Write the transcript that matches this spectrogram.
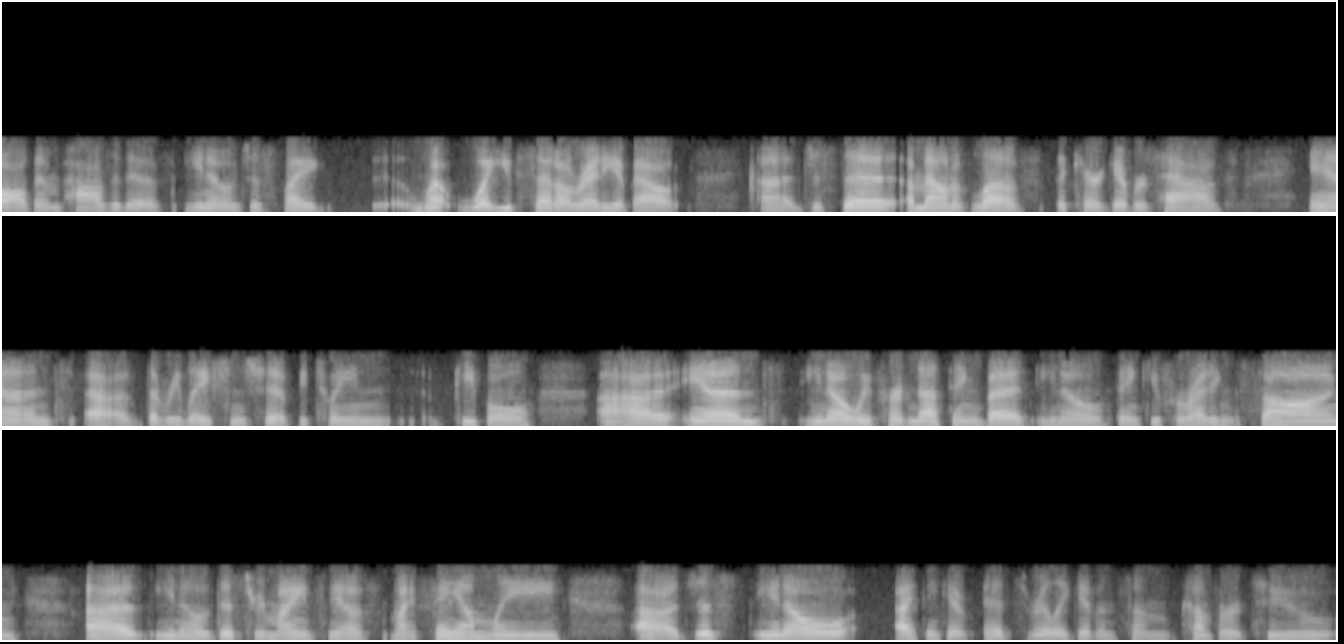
all been positive. You know, just like what what you've said already about uh, just the amount of love the caregivers have and uh, the relationship between people. Uh, and you know, we've heard nothing but you know, thank you for writing the song. Uh, you know, this reminds me of my family. Uh, just you know, I think it, it's really given some comfort to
